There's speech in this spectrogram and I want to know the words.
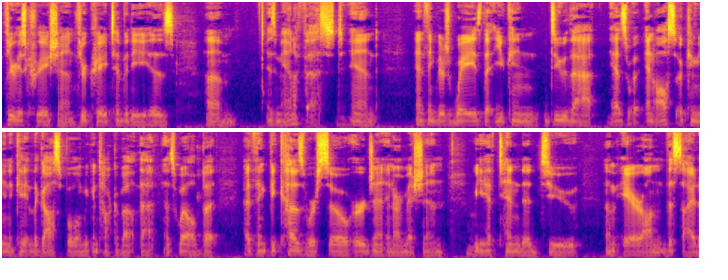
through His creation, through creativity, is um, is manifest. And and I think there's ways that you can do that as and also communicate the gospel and we can talk about that as well. But I think because we're so urgent in our mission we have tended to um, err on the side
